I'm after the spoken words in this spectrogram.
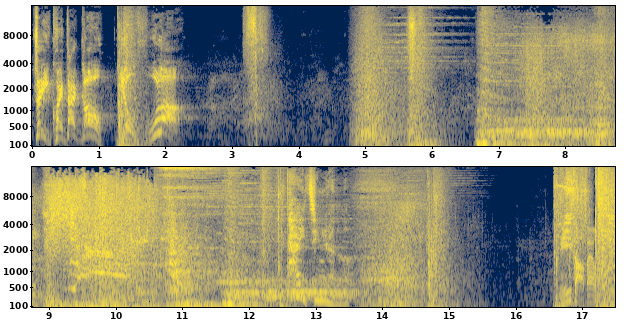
这块蛋糕有福了。惊人了！你打败我了。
